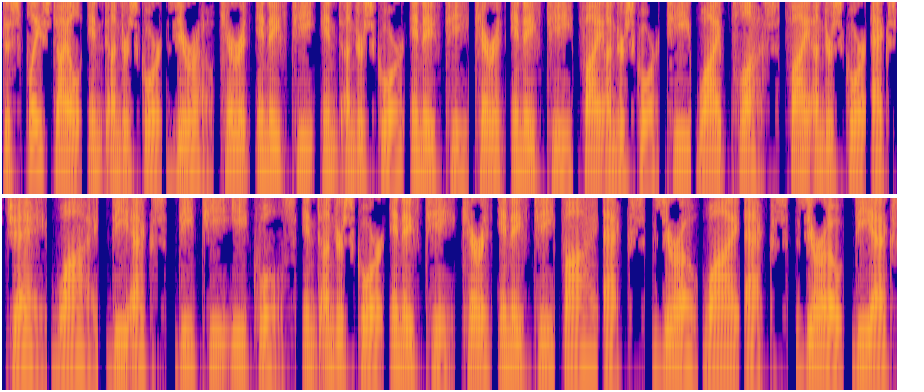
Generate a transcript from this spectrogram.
Display style int underscore zero caret inft int underscore inft caret inft phi underscore t y plus phi underscore x j y dx dt equals int underscore inft caret inft phi x zero y x zero dx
